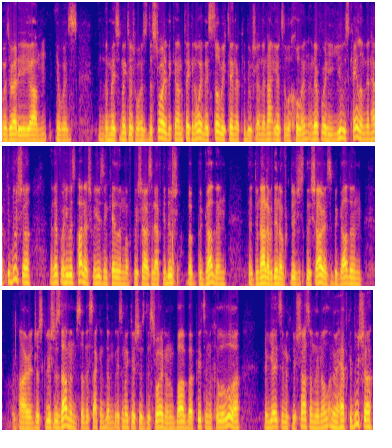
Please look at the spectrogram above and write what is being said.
it was already, um, it was the Mesa Mikdash was destroyed, the kalim taken away, they still retain their kedusha, and they're not yotze lechulin, and therefore he used kalim that have kedusha, and therefore he was punished for using kalim of klisharis that have kedusha. But begadim that do not have a din of kedusha klisharis, begadim are just kedushas damim. So the second the Mesa Mikdash is destroyed, and above pitzim and chilulua, they're yotze mikdushasam, they no longer have kedusha.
